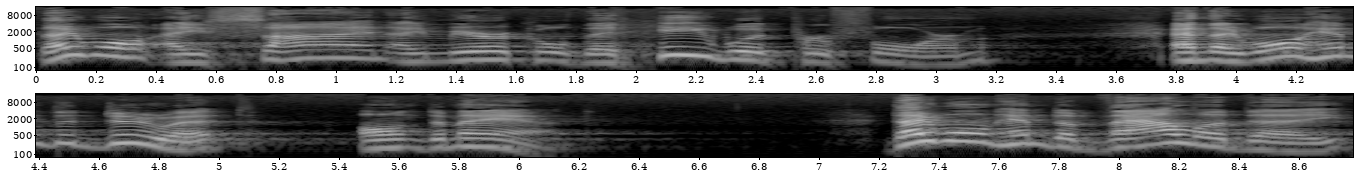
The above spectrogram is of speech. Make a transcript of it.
they want a sign, a miracle that he would perform, and they want him to do it on demand. They want him to validate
